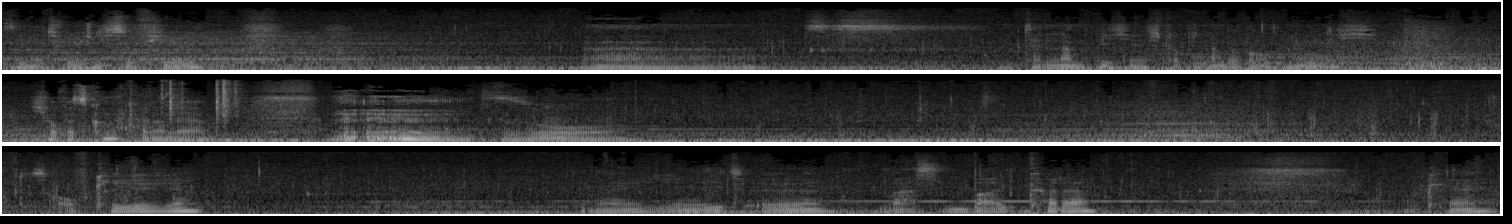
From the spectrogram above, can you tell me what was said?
Sieht natürlich nicht so viel. Äh, was ist mit der Lampe hier? Ich glaube, die Lampe brauchen wir nicht. Ich hoffe, es kommt keiner mehr. so. aufkriege hier. Ne, you need äh, was? Bulk Cutter. Okay.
